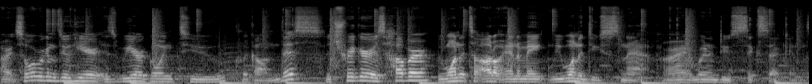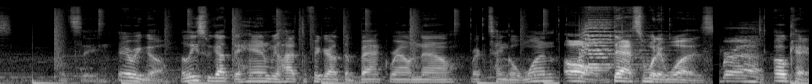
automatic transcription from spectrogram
All right, so what we're gonna do here is we are going to click on this. The trigger is hover. We want it to auto animate. We wanna do snap. All right, we're gonna do six seconds. Let's see. There we go. At least we got the hand. We'll have to figure out the background now. Rectangle one. Oh, that's what it was. Bruh. Okay,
